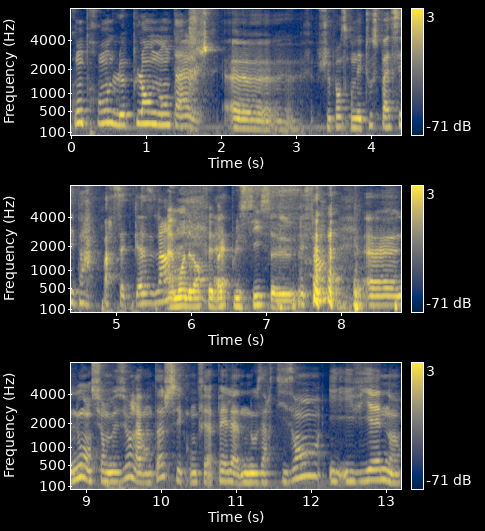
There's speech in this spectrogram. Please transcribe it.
comprendre le plan de montage. Euh, je pense qu'on est tous passés par, par cette case-là. À moins d'avoir fait bac plus 6. Euh. C'est ça. nous, en sur-mesure, l'avantage, c'est qu'on fait appel à nos artisans. ils viennent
